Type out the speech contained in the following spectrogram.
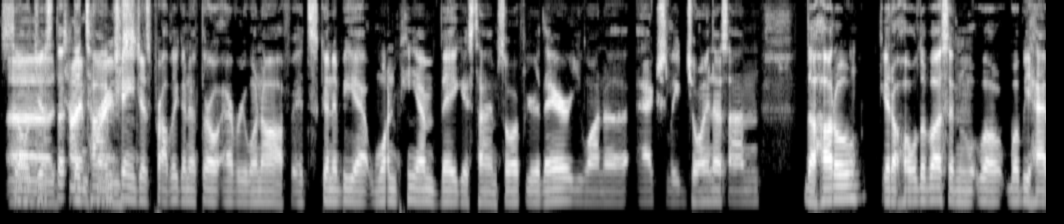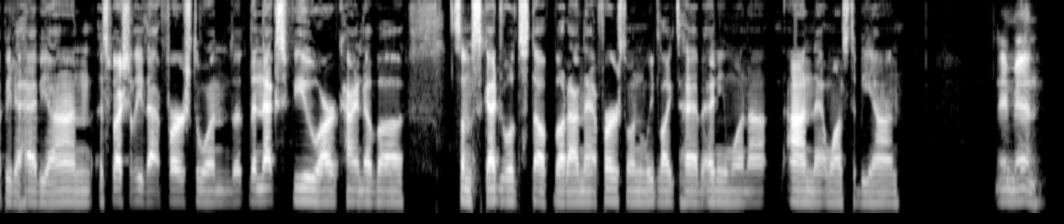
So uh, just the, time, the time change is probably going to throw everyone off. It's going to be at 1 p.m. Vegas time. So if you're there, you want to actually join us on the huddle, get a hold of us, and we'll we'll be happy to have you on. Especially that first one. The, the next few are kind of uh, some scheduled stuff, but on that first one, we'd like to have anyone on that wants to be on. Amen.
